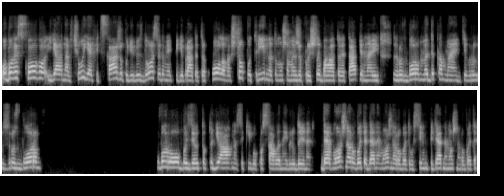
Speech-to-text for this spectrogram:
Обов'язково я навчу, я підскажу, поділюсь досвідом, як підібрати трихолога, що потрібно, тому що ми вже пройшли багато етапів, навіть з розбором медикаментів, з розбором хвороби, тобто діагноз, який був поставлений в людини, де можна робити, де не можна робити, усім підряд не можна робити.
